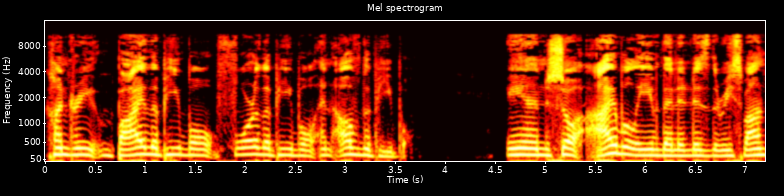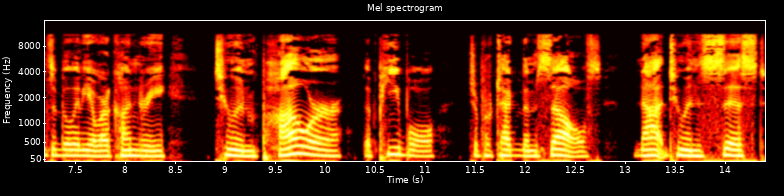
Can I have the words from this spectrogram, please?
country by the people, for the people, and of the people. And so I believe that it is the responsibility of our country to empower the people to protect themselves, not to insist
